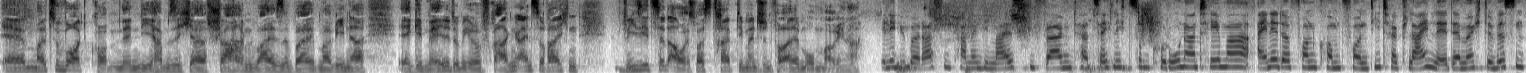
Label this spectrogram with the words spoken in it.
äh, mal zu Wort kommen. Denn die haben sich ja scharenweise bei Marina äh, gemeldet, um ihre Fragen einzureichen. Wie sieht es denn aus? Was treibt die Menschen vor allem um, Marina? Wenig überraschend kamen die meisten Fragen tatsächlich zum Corona-Thema. Eine davon kommt von Dieter Kleinle. Der möchte wissen,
